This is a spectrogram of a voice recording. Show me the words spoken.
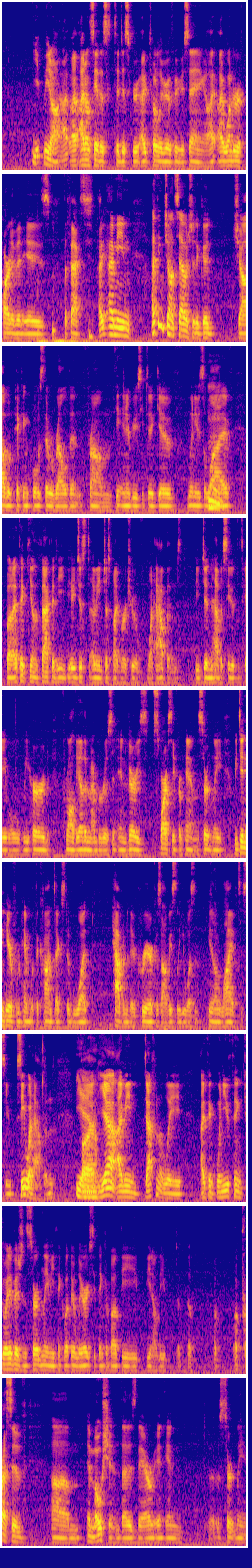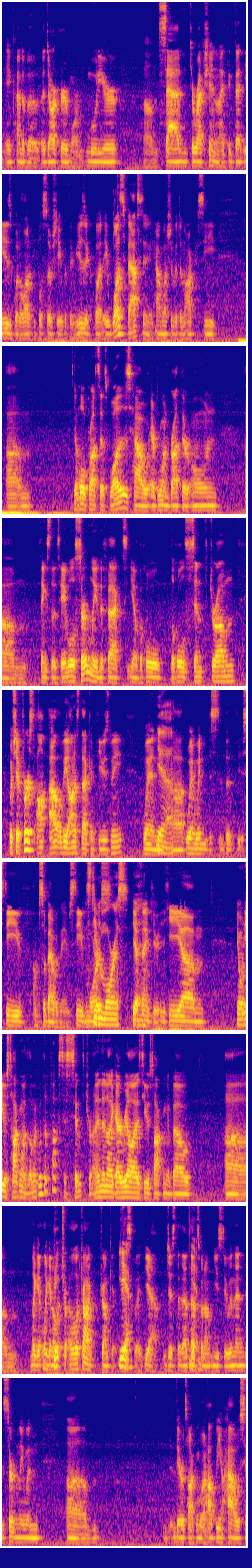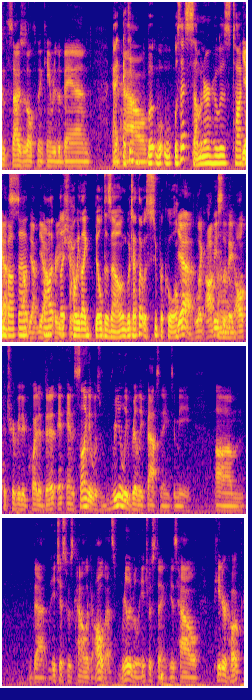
you, you know, I, I- I don't say this to disagree. I totally agree with what you're saying. I, I wonder if part of it is the fact. I, I mean, I think John Savage did a good job of picking quotes that were relevant from the interviews he did give when he was alive. But I think you know the fact that he, he just I mean just by virtue of what happened, he didn't have a seat at the table. We heard from all the other members and very sparsely from him. Certainly, we didn't hear from him with the context of what happened to their career because obviously he wasn't he's not alive to see see what happened. Yeah. But yeah, I mean definitely. I think when you think Joy Division, certainly when you think about their lyrics, you think about the you know the, the, the oppressive um, emotion that is there in, in uh, certainly in, in kind of a, a darker, more moodier, um, sad direction. And I think that is what a lot of people associate with their music. But it was fascinating how much of a democracy um, the whole process was, how everyone brought their own um, things to the table. Certainly, the fact you know the whole the whole synth drum, which at first I'll, be honest that confused me when Yeah. uh, when when the, Steve I'm so bad with names Steve Morris Stephen Morris. yeah, thank you he um know when he was talking about it, I'm like what the fuck's a synth drum and then like I realized he was talking about um like a, like an electro- electronic drum kit, Yeah. basically. Yeah, just that, that that's Yeah. what I'm used to. And then certainly when um, they were talking about how you know how synthesizers ultimately came to the band I, and I how think w- w- was that Sumner who was talking Yes. about that? Yeah, yeah, I'm pretty like, sure. How he like built his own, which I thought was super cool. Yeah, like obviously they Um, all contributed quite a bit, and, and something that was really, really fascinating to me, um, that it just was kind of like, oh, that's really, really interesting, is how Peter Hook,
